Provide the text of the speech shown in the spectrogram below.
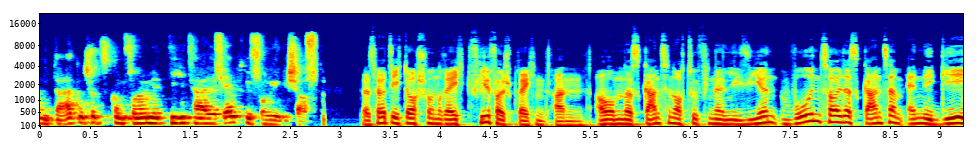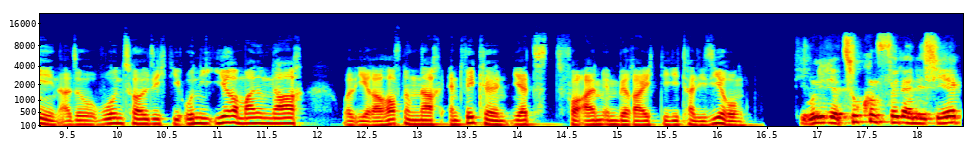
und datenschutzkonforme digitale Fernprüfungen geschaffen. Das hört sich doch schon recht vielversprechend an. Aber um das Ganze noch zu finalisieren, wohin soll das Ganze am Ende gehen? Also wohin soll sich die Uni Ihrer Meinung nach oder ihrer Hoffnung nach entwickeln, jetzt vor allem im Bereich Digitalisierung? Die Uni der Zukunft wird eine sehr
